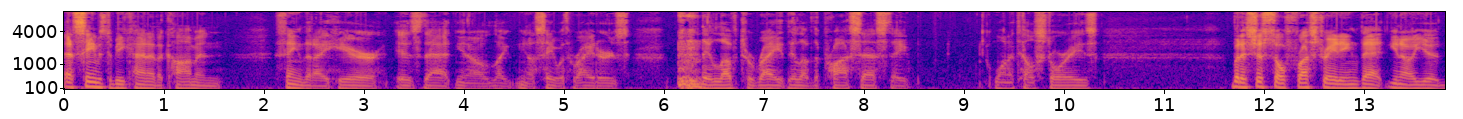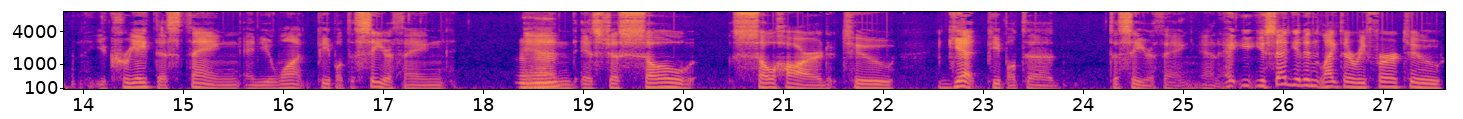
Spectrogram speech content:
That seems to be kind of the common thing that I hear is that, you know, like, you know, say with writers, they love to write, they love the process, they want to tell stories. But it's just so frustrating that, you know, you you create this thing and you want people to see your thing mm-hmm. and it's just so so hard to get people to to see your thing. And hey, you, said you didn't like to refer to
